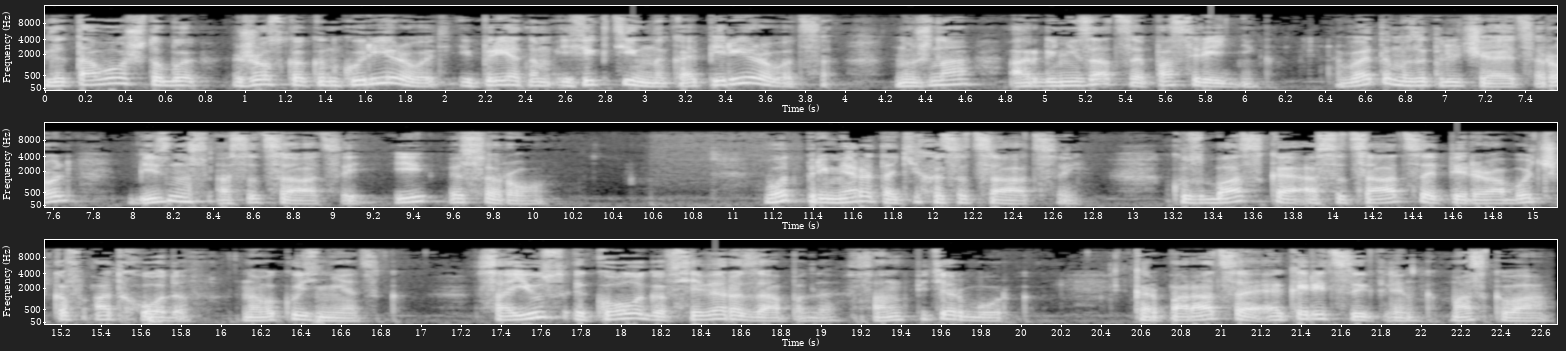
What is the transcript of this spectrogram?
для того, чтобы жестко конкурировать и при этом эффективно кооперироваться, нужна организация-посредник. В этом и заключается роль бизнес-ассоциаций и СРО. Вот примеры таких ассоциаций. Кузбасская ассоциация переработчиков отходов, Новокузнецк. Союз экологов Северо-Запада, Санкт-Петербург. Корпорация «Экорециклинг», Москва.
